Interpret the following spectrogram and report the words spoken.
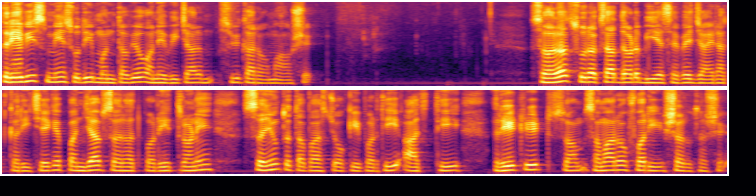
ત્રેવીસ મે સુધી મંતવ્યો અને વિચાર સ્વીકારવામાં આવશે. સરહદ સુરક્ષા દળ બીએસએફે જાહેરાત કરી છે કે પંજાબ સરહદ પરની ત્રણેય સંયુક્ત તપાસ ચોકી પરથી આજથી રિટ્રીટ સમ- સમારોહ ફરી શરૂ થશે.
